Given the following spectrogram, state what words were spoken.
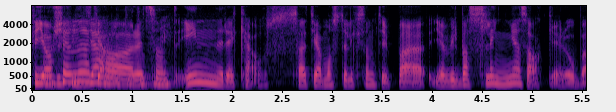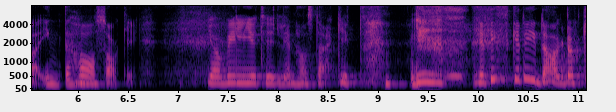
För jag känner att jag har ett sånt inre kaos. Så att jag måste liksom typ bara, jag vill bara slänga saker och bara inte ha Mm. saker. Jag vill ju tydligen ha stökigt. jag diskade idag dock.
